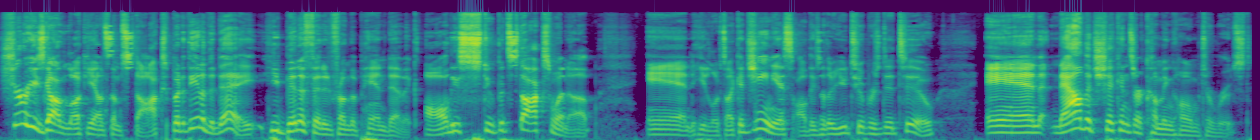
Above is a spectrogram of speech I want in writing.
Sure, he's gotten lucky on some stocks, but at the end of the day, he benefited from the pandemic. All these stupid stocks went up and he looked like a genius. All these other YouTubers did too. And now the chickens are coming home to roost.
